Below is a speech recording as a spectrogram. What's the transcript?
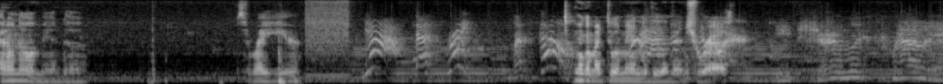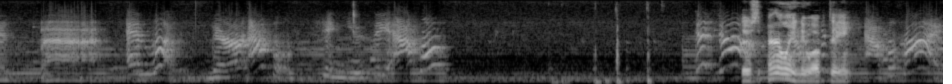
I don't know, Amanda. Is it right here? Yeah, that's right. Let's go. Welcome back to Amanda the Adventurer. It sure looks crowded, but And look, there are apples. Can you see apples? Good job. There's apparently a new Now we can update. Apple pie.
